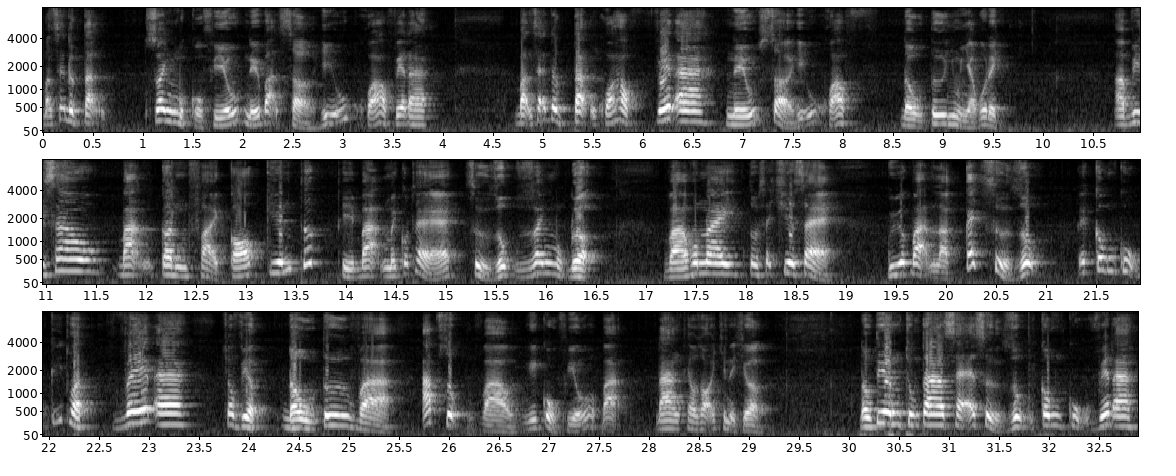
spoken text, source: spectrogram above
bạn sẽ được tặng danh mục cổ phiếu nếu bạn sở hữu khóa học VSA. Bạn sẽ được tặng khóa học VSA nếu sở hữu khóa học đầu tư như một nhà vô địch. À, vì sao bạn cần phải có kiến thức thì bạn mới có thể sử dụng danh mục được. Và hôm nay tôi sẽ chia sẻ quý các bạn là cách sử dụng cái công cụ kỹ thuật VSA cho việc đầu tư và áp dụng vào những cổ phiếu của bạn đang theo dõi trên thị trường. Đầu tiên, chúng ta sẽ sử dụng công cụ VSA.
